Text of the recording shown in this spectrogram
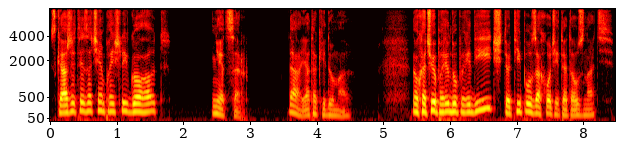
«Скажете, зачем пришли в город?» «Нет, сэр». «Да, я так и думал но хочу предупредить, что типу захочет это узнать».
